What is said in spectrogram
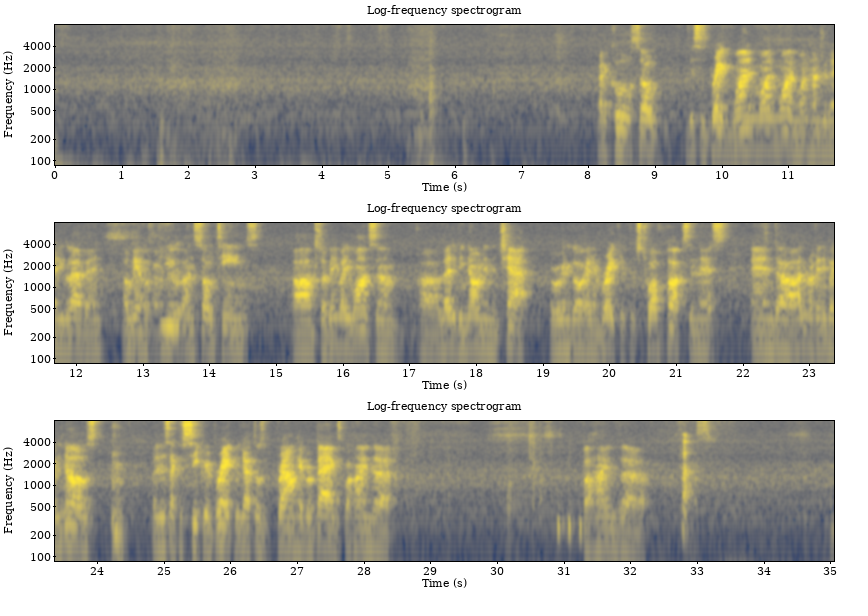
All right, cool. So this is break one, one, one, one hundred and eleven. Uh, we have a few unsold teams. Um, so if anybody wants them, uh, let it be known in the chat, or we're gonna go ahead and break it. There's twelve pucks in this, and uh, I don't know if anybody knows, but it's like the secret break. We got those brown paper bags behind the behind the Pucks.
